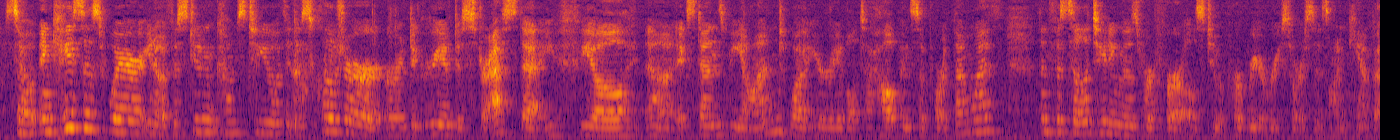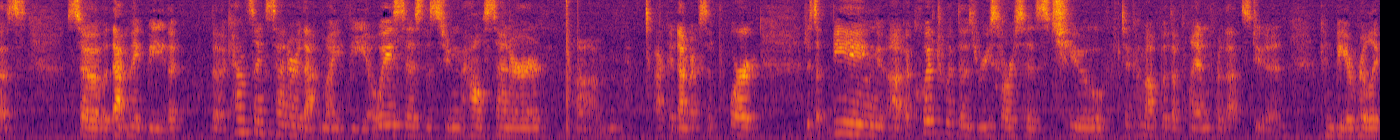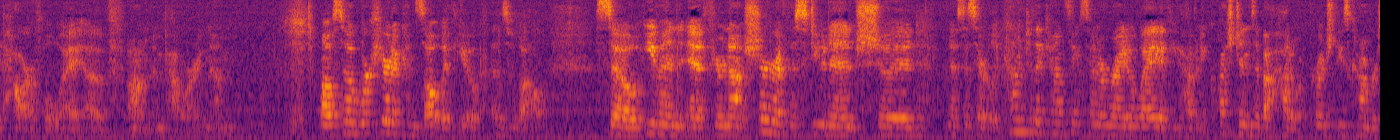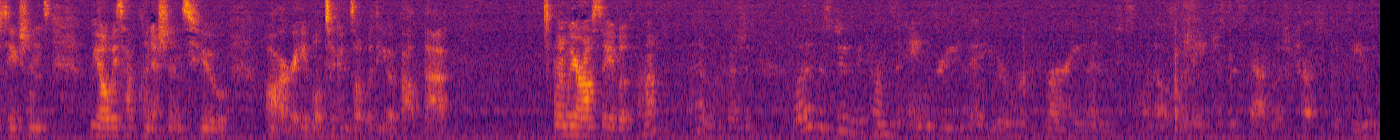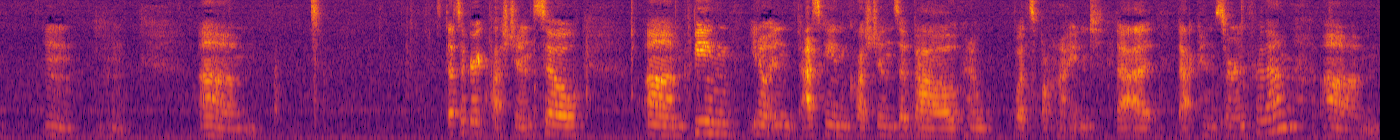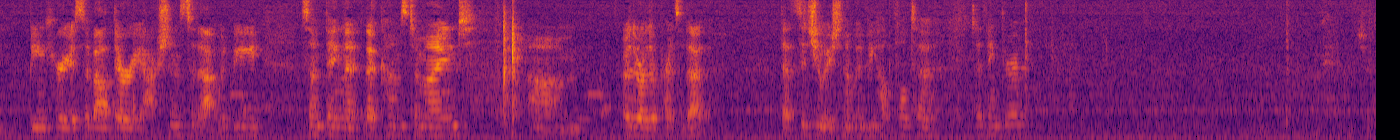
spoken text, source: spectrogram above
So in cases where, you know, if a student comes to you with a disclosure or, or a degree of distress that you feel uh, extends beyond what you're able to help and support them with, then facilitating those referrals to appropriate resources on campus. So that might be the, the counseling center, that might be OASIS, the student health center, um, academic support, just being uh, equipped with those resources to, to come up with a plan for that student can be a really powerful way of um, empowering them. Also, we're here to consult with you as well. So even if you're not sure if a student should necessarily come to the counseling center right away, if you have any questions about how to approach these conversations, we always have clinicians who are able to consult with you about that. And we are also able, uh-huh. I have a question. What if the student becomes angry referring them to someone else when they just establish trust with you? Mm, mhm. Um, that's a great question. So, um, being, you know, and asking questions about kind of what's behind that that concern for them, um, being curious about their reactions to that would be something that, that comes to mind. Um, are there other parts of that that situation that would be helpful to, to think through? Okay, sure.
